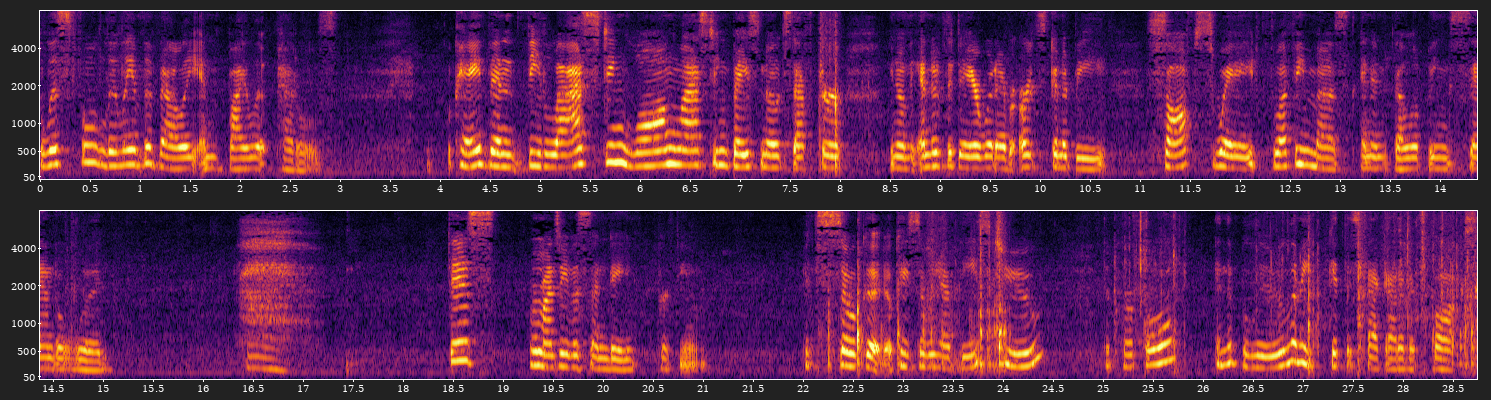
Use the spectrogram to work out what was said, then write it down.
Blissful Lily of the Valley, and Violet Petals. Okay, then the lasting, long-lasting base notes after, you know, the end of the day or whatever, are it's going to be soft suede, fluffy musk, and enveloping sandalwood. this reminds me of a Sunday perfume. It's so good. Okay, so we have these two, the purple and the blue. Let me get this back out of its box.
